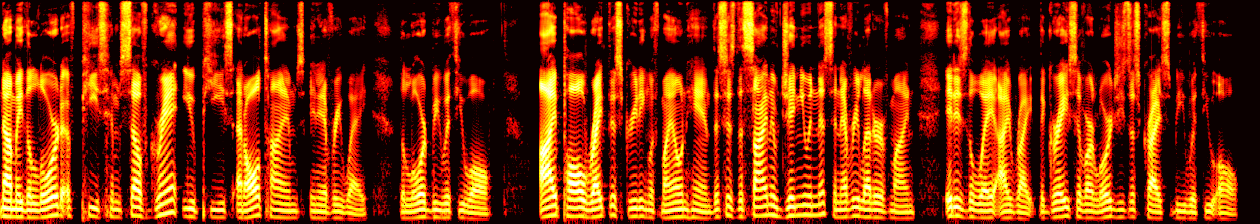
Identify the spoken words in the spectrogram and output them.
Now may the Lord of peace himself grant you peace at all times in every way. The Lord be with you all. I, Paul, write this greeting with my own hand. This is the sign of genuineness in every letter of mine. It is the way I write. The grace of our Lord Jesus Christ be with you all.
